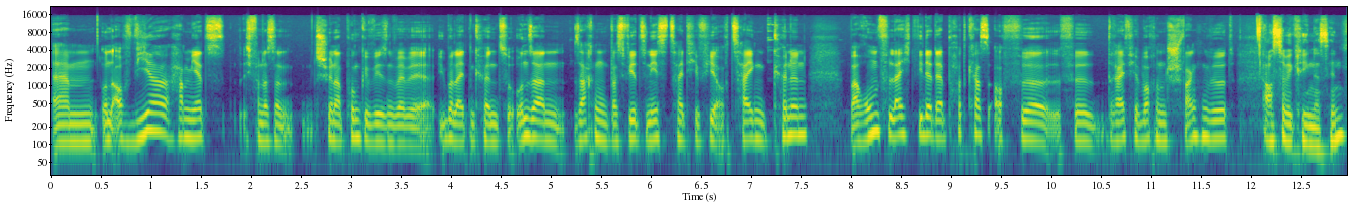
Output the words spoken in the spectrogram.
Ähm, und auch wir haben jetzt, ich fand das ein schöner Punkt gewesen, weil wir überleiten können zu unseren Sachen, was wir jetzt in nächster Zeit hier auch zeigen können, warum vielleicht wieder der Podcast auch für, für drei, vier Wochen schwanken wird. Außer wir kriegen das hin.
